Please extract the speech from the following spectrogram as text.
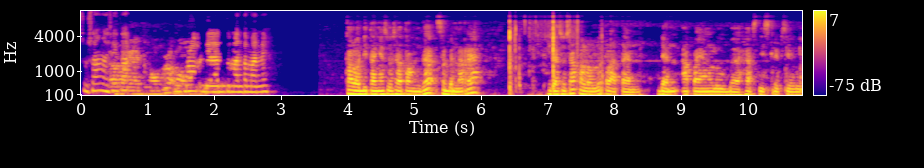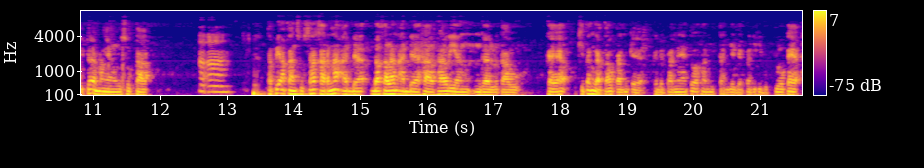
Susah nggak sih kak? Bro dan teman-temannya. Kalau ditanya susah atau enggak sebenarnya nggak susah kalau lu telaten. Dan apa yang lu bahas di skripsi lu itu emang yang lu suka. Heeh. tapi akan susah karena ada bakalan ada hal-hal yang nggak lu tahu. Kayak kita nggak tahu kan kayak ke depannya itu akan terjadi apa di hidup lo kayak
